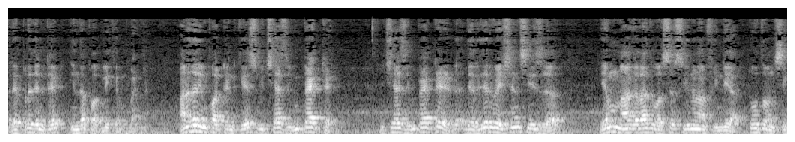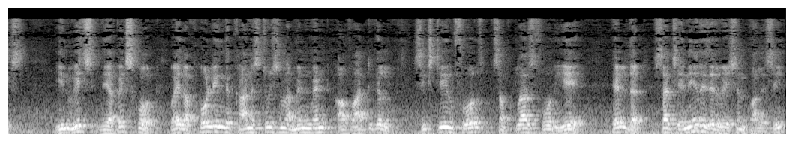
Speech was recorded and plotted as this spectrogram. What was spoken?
represented in the public employment. Another important case which has impacted which has impacted the reservations is uh, M. Nagaraj versus Union of India 2006 in which the apex court while upholding the constitutional amendment of article 16.4 subclass 4a held that such any reservation policy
